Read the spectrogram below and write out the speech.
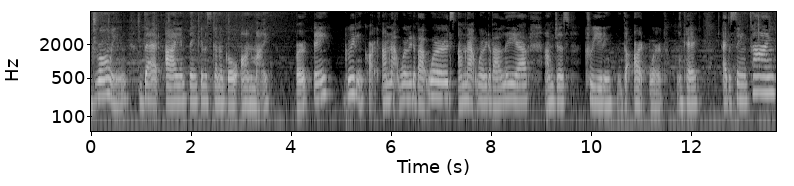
drawing that I am thinking is gonna go on my birthday greeting card. I'm not worried about words. I'm not worried about layout. I'm just creating the artwork, okay? At the same time,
